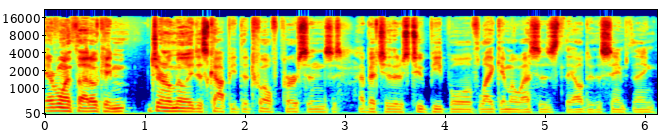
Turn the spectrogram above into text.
everyone thought, okay, General Milley just copied the 12 persons. I bet you there's two people of like MOSs. They all do the same thing.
